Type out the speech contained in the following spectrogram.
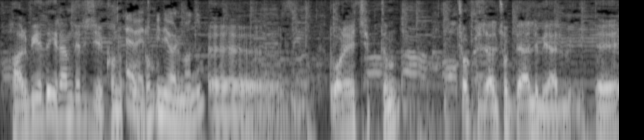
Harbiye'de İrem Derici'ye konuk Evet oldum. biliyorum onu. Ee, oraya çıktım. Çok güzel, çok değerli bir yer. Ee,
